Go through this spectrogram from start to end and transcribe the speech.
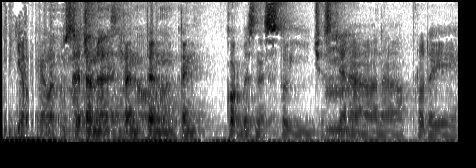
přídělky, ale prostě ten, ten, ten, ten core business stojí čistě mm. na, na prodej,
